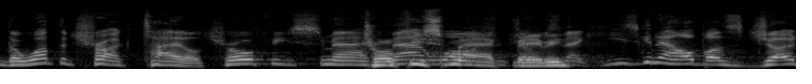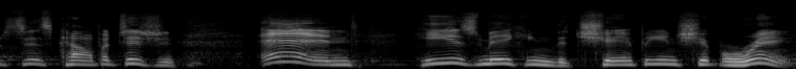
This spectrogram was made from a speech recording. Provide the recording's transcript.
the what the truck title, Trophy Smack, Trophy Matt Walsh Smack, Trophy baby. Smack. He's going to help us judge this competition, and he is making the championship ring.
